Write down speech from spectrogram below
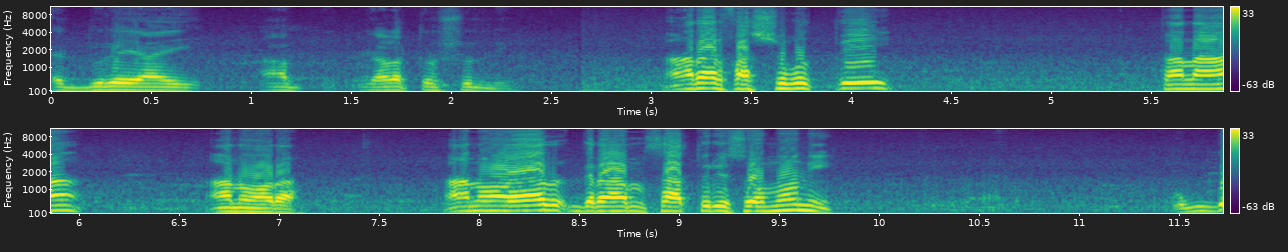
দূরে আই তো শুনলি আর আর পার্শ্ববর্তী থানা আনোয়ারা। আনোয়ারার গ্রাম সাতুরি সমনি উগ্র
